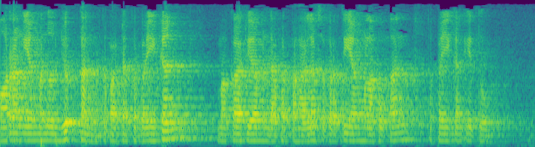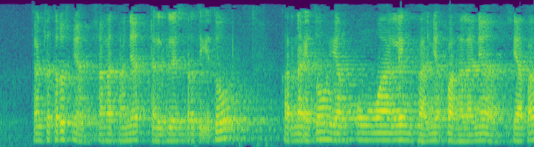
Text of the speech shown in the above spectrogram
Orang yang menunjukkan kepada kebaikan, maka dia mendapat pahala seperti yang melakukan kebaikan itu. Dan seterusnya, sangat banyak dalil-dalil seperti itu karena itu yang paling banyak pahalanya siapa?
